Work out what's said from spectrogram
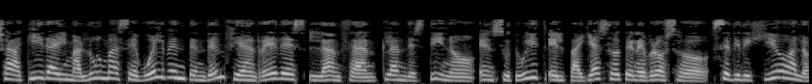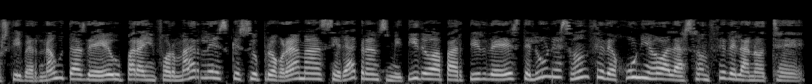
Shakira y Maluma se vuelven tendencia en redes, lanzan, clandestino, en su tuit, el payaso tenebroso, se dirigió a los cibernautas de EU para informarles que su programa será transmitido a partir de este lunes 11 de junio a las 11 de la noche.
